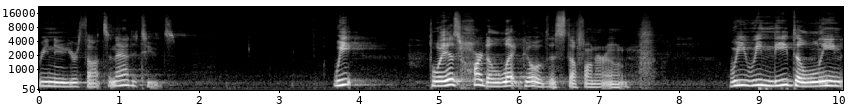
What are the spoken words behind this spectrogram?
renew your thoughts and attitudes. We, boy, it's hard to let go of this stuff on our own. We, we need to lean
